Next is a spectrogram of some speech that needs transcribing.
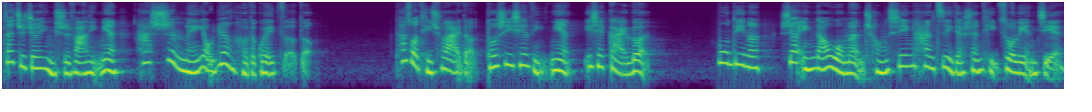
在直觉饮食法里面，它是没有任何的规则的。他所提出来的都是一些理念、一些概论，目的呢是要引导我们重新和自己的身体做连接，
